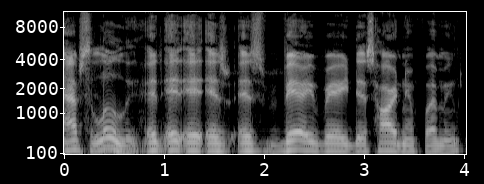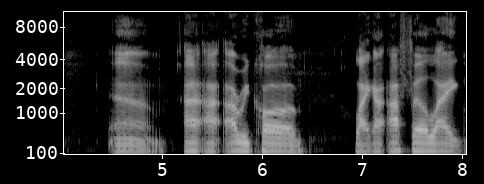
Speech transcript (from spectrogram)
Absolutely. It it, it is it's very very disheartening for me. Um, I, I I recall, like I, I felt like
